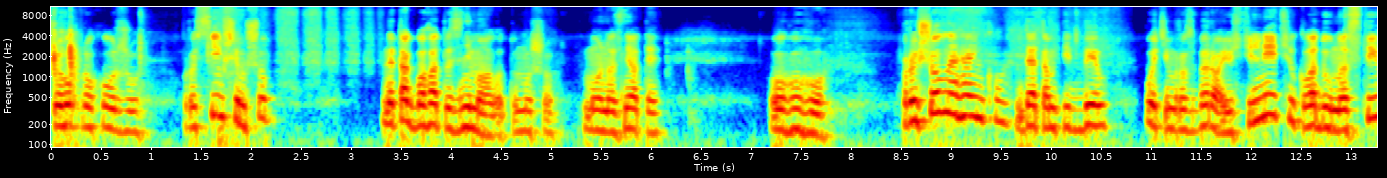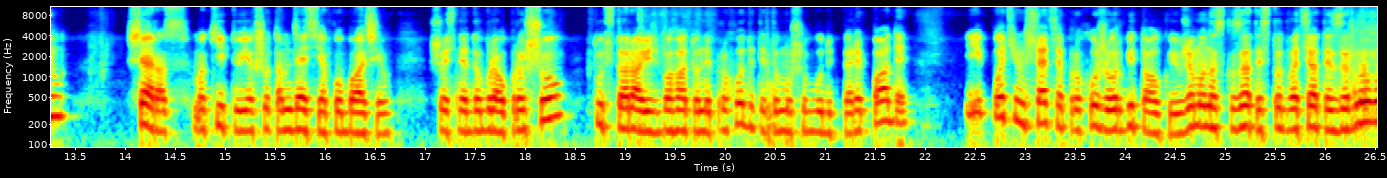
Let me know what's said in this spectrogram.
Чого проходжу просівшим, щоб не так багато знімало, тому що можна зняти ого-го. Пройшов легенько, де там підбив. Потім розбираю стільницю, кладу на стіл. Ще раз макітую, якщо там десь я побачив, щось не добрав, пройшов. Тут стараюсь багато не проходити, тому що будуть перепади. І потім все це проходжу орбіталкою. Вже можна сказати, 120 зерно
